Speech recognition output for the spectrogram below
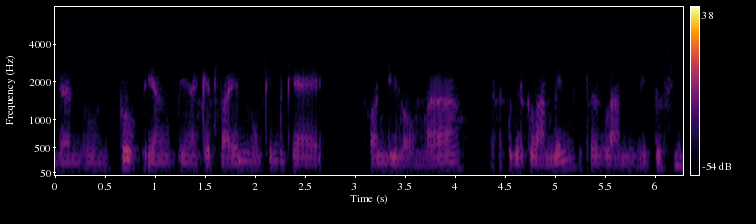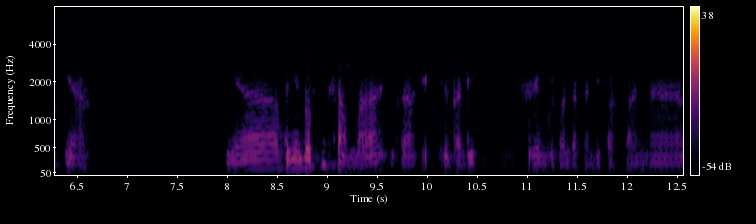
dan untuk yang penyakit lain mungkin kayak kondiloma, kutil kelamin, kutil kelamin itu sih ya ya penyebabnya sama juga kayak gitu tadi sering berkontakan di pasangan,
